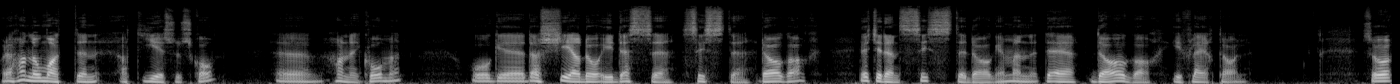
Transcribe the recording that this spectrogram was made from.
Og Det handler om at, at Jesus kom, Eh, han er kommet, og eh, det skjer da i disse siste dager. Det er ikke den siste dagen, men det er dager i flertall. Så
